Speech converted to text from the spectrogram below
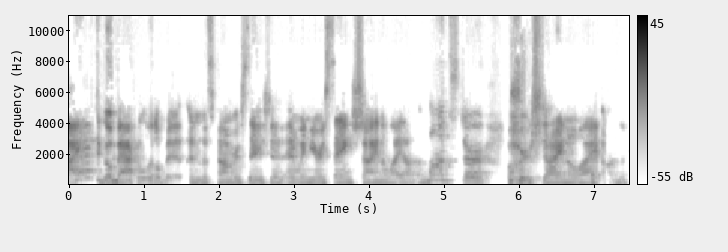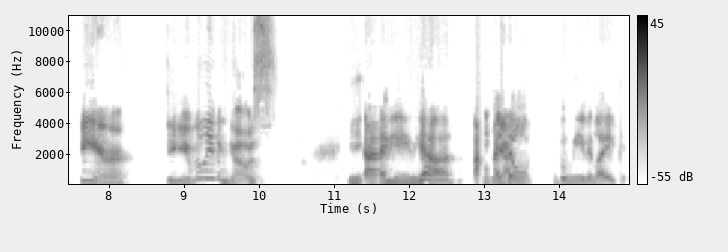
I have to go back a little bit in this conversation. And when you were saying shine a light on the monster or shine a light on the fear, do you believe in ghosts? I mean, yeah. Well, yeah. I don't believe in like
